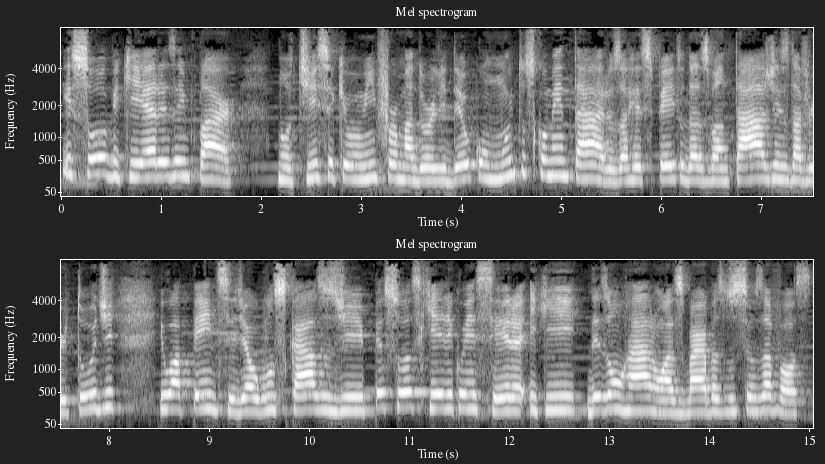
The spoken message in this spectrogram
e soube que era exemplar, notícia que o informador lhe deu com muitos comentários a respeito das vantagens da virtude e o apêndice de alguns casos de pessoas que ele conhecera e que desonraram as barbas dos seus avós.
